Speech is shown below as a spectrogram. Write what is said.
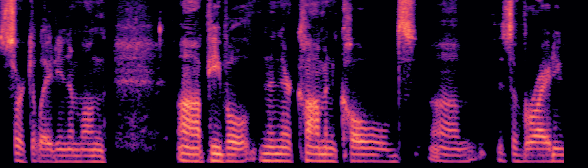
circulating among uh, people, and then they're common colds. Um, it's a variety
